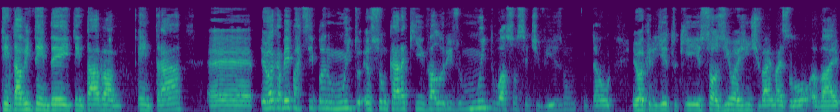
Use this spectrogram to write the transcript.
tentava entender e tentava entrar. É, eu acabei participando muito. Eu sou um cara que valorizo muito o associativismo. Então, eu acredito que sozinho a gente vai mais longe, vai,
